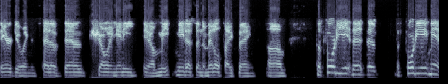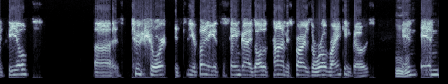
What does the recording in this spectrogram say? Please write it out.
they're doing instead of them showing any you know meet meet us in the middle type thing. Um, the forty eight the the, the forty eight man fields uh, is too short. It's you're playing against the same guys all the time as far as the world ranking goes. Mm-hmm. And and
